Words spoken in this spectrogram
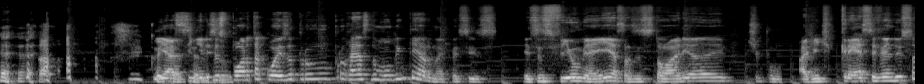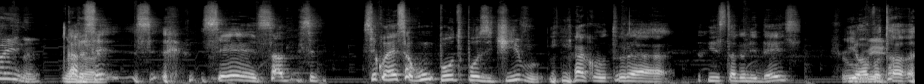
E assim eles exportam coisa pro, pro resto do mundo inteiro, né? Com esses, esses filmes aí, essas histórias, e, tipo, a gente cresce vendo isso aí, né? Cara, você sabe. Você conhece algum ponto positivo na cultura estadunidense? Deixa E eu vou botar.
